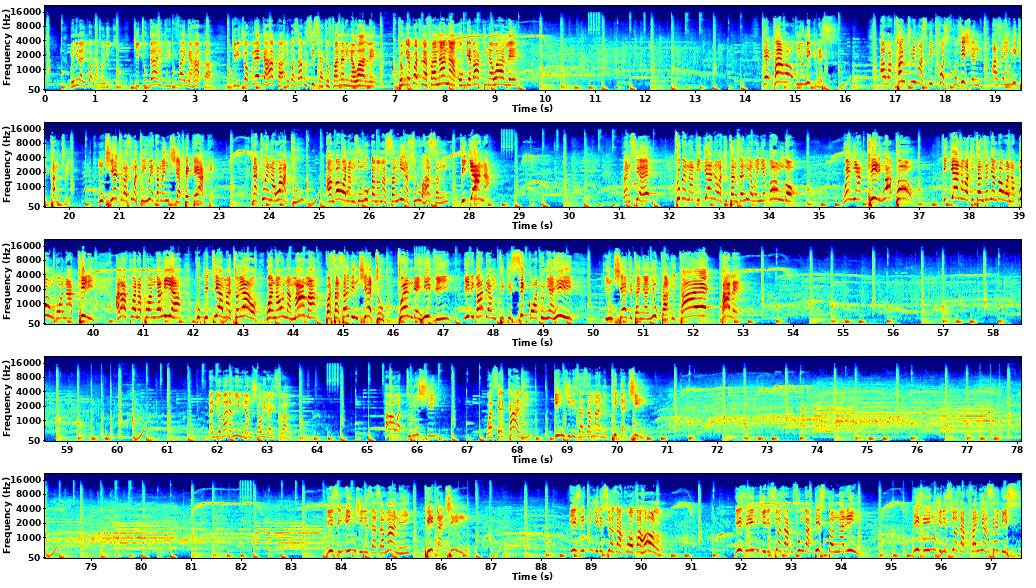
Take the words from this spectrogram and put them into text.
Mwingine alikuwa katoliki. Kitu gani kilikufanya hapa? Kilichokuleta hapa ni kwa sababu sisi hatufanani na wale tungekuwa tunafanana ungebaki na wale. The power of uniqueness. Our country must be pos- positioned as a unique country. Nchi yetu lazima tuiwe kama nchi ya peke yake. Na tuwe na watu ambao wanamzunguka mama samia suluhu hassan vijana. Nansikia eh? tuwe na vijana wa kitanzania wenye bongo wenye akili wapo. Vijana wa kitanzania ambao wana bongo wana akili alafu wanapoangalia kupitia macho yao wanaona mama kwa sasa hivi nchi yetu twende hivi ili baada ya mtikisiko wa dunia hii nchi yetu itanyanyuka ikae pale. Na ndio maana mimi namshauri rais wangu hawa watumishi wa serikali injini za zamani piga chini. Hizi injini za zamani piga chini. Hizi injini sio za kuoverhaul hizi injini sio za kufunga piston na ring hizi injini sio za kufanyia service.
